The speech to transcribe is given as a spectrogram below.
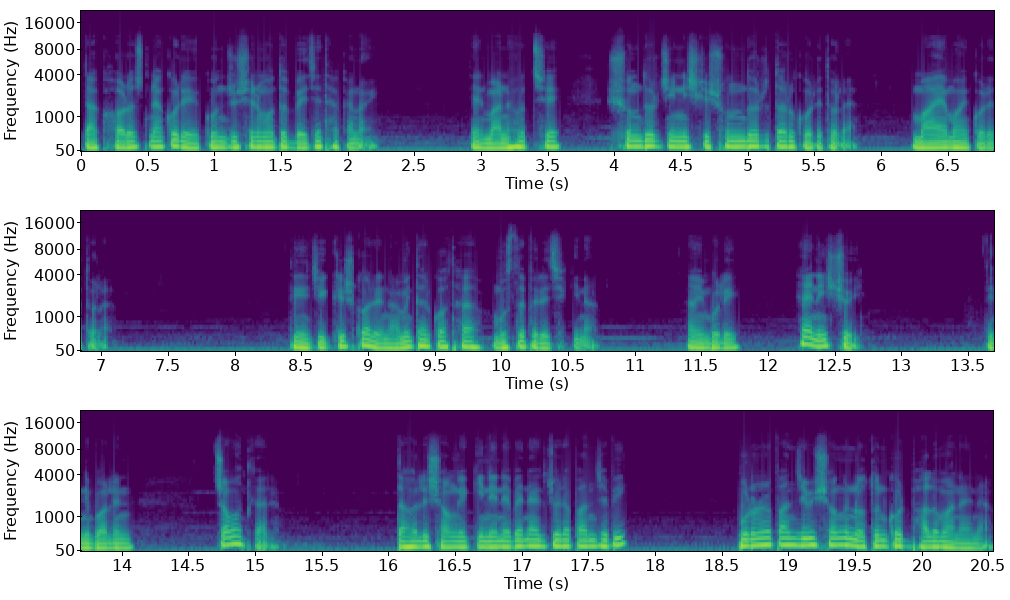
তা খরচ না করে কুঞ্জুসের মতো বেঁচে থাকা নয়। এর মানে হচ্ছে সুন্দর জিনিসকে সুন্দরতর করে তোলা, মায়াময় করে তোলা। তিনি জিজ্ঞেস করেন, আমি তার কথা বুঝতে পেরেছি কি না? আমি বলি হ্যাঁ নিশ্চয়ই। তিনি বলেন, চমৎকার। তাহলে সঙ্গে কিনে নেবেন এক জোড়া পাঞ্জাবি? পুরনো পাঞ্জাবির সঙ্গে নতুন কোট ভালো মানায় না।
